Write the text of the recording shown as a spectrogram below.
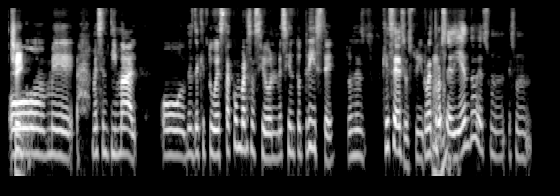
o me, ah, me sentí mal, o desde que tuve esta conversación me siento triste. Entonces, ¿qué es eso? ¿Estoy retrocediendo? ¿Es un, es un,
